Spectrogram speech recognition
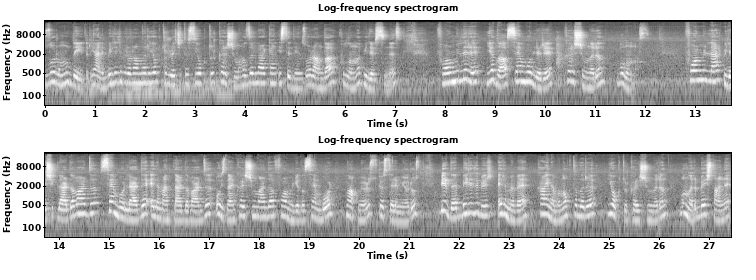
zorunlu değildir. Yani belirli bir oranları yoktur, reçetesi yoktur. Karışımı hazırlarken istediğiniz oranda kullanabilirsiniz. Formülleri ya da sembolleri karışımların bulunmaz. Formüller bileşiklerde vardı, sembollerde elementlerde vardı. O yüzden karışımlarda formül ya da sembol ne yapmıyoruz? Gösteremiyoruz. Bir de belirli bir erime ve kaynama noktaları yoktur karışımların. Bunları 5 tane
